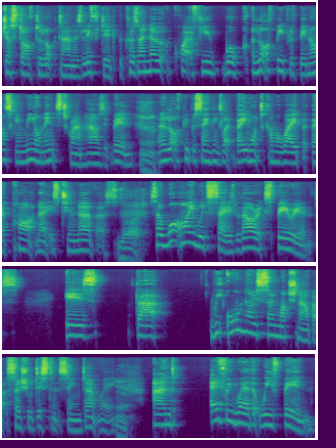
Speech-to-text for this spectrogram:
just after lockdown has lifted because I know quite a few, well, a lot of people have been asking me on Instagram, how's it been? Yeah. And a lot of people saying things like they want to come away, but their partner is too nervous. Right. So, what I would say is, with our experience, is that we all know so much now about social distancing, don't we? Yeah. And everywhere that we've been,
